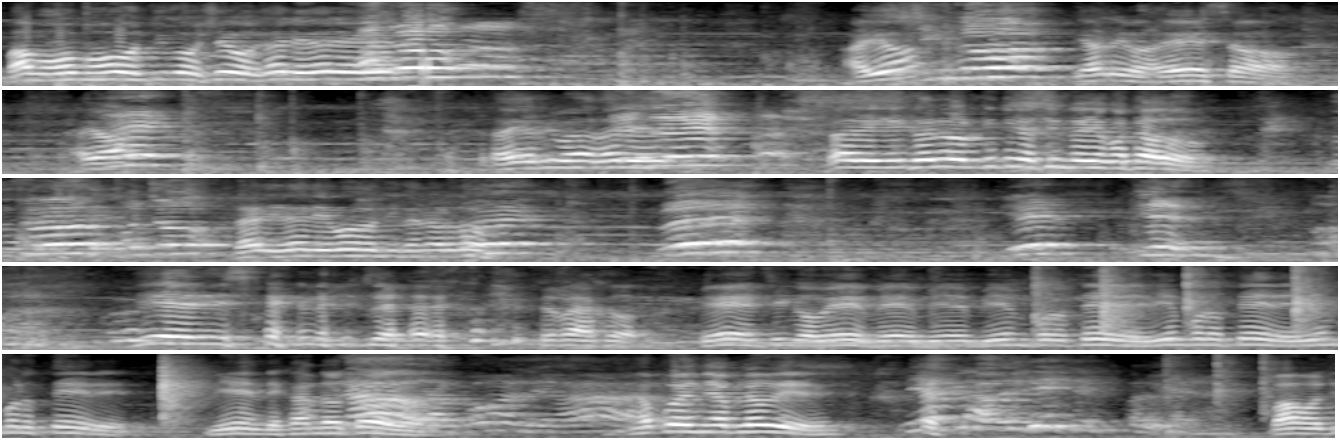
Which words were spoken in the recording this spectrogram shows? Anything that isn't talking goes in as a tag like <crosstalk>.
Vamos, vamos, vamos, chicos, llego, dale, dale. Cuatro. Ahí va. Cinco. Y arriba, eso. Ahí va. Ahí arriba, dale. Siete. Dale, Nicanor, ¿qué estoy haciendo ahí acostado? Ocho. Dale, dale, vos, Nicanor, dos. Nueve. Diez. Diez. Bien, dicen. Se <laughs> rajó. Bien, chicos, bien, bien, bien, bien por ustedes, bien por ustedes, bien por ustedes. Bien, dejando todo. No pueden ni aplaudir. Ni aplaudir. <laughs> Vamos.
